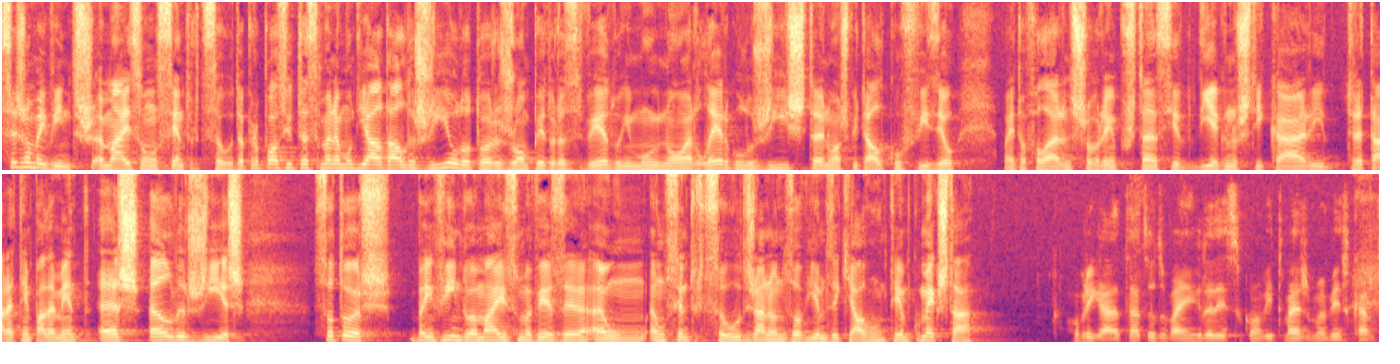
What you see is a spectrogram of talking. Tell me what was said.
Sejam bem-vindos a mais um Centro de Saúde. A propósito da Semana Mundial da Alergia, o Dr. João Pedro Azevedo, imunoalergologista no Hospital Cufiseu, vai então falar-nos sobre a importância de diagnosticar e de tratar atempadamente as alergias. Doutores, bem-vindo a mais uma vez a um, a um Centro de Saúde, já não nos ouvíamos aqui há algum tempo. Como é que está? Obrigado, está tudo bem. Agradeço o convite mais uma vez, Carlos.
